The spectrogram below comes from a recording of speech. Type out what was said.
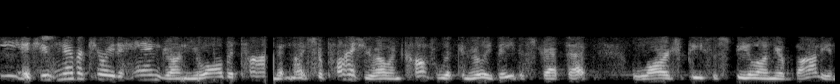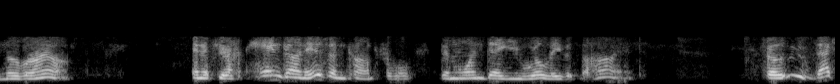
if you've never carried a handgun you all the time, it might surprise you how uncomfortable it can really be to strap that large piece of steel on your body and move around. And if your handgun is uncomfortable, then one day you will leave it behind. So that's,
